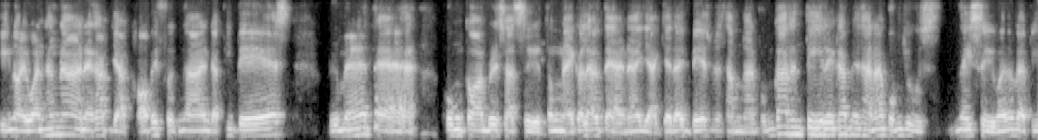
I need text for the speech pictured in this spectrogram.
อีกหน่อยวันข้างหน้านะครับ อยากขอไปฝึกงานกับพี่เบสห รือแม้แต่องค์กรบริษัทสื่อตรงไหนก็แล้วแต่นะ อยากจะได้เบสไปทำงาน ผมการันตีเลยครับ ในฐานะผมอยู่ในสื่อมาตั้งแต่ปี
